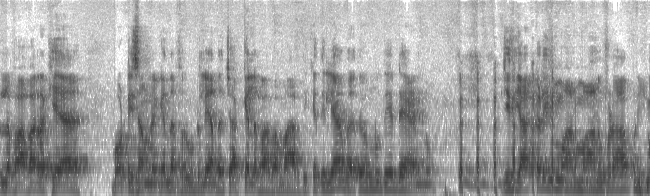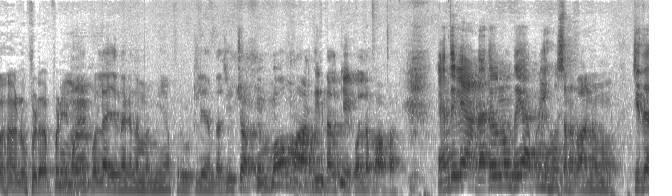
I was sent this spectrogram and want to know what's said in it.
ਲਫਾਫਾ ਰੱਖਿਆ। ਬੋਟੀ ਸਾਹਮਣੇ ਕਹਿੰਦਾ ਫਰੂਟ ਲਿਆਂਦਾ ਚੱਕ ਕੇ ਲਫਾਫਾ ਮਾਰਦੀ ਕਦੀ ਲਿਆਂਦਾ ਤੇ ਉਹਨੂੰ ਦੇ ਡੈਣ ਨੂੰ। ਜਿਹਦੀ ਆਕੜੀ ਦੀ ਮਾਨ ਮਾਂ ਨੂੰ ਫੜਾ ਆਪਣੀ। ਮਾਂ ਨੂੰ ਫੜਾ ਆਪਣੀ ਮਾਂ ਕੋਲ ਲੈ ਜਾਂਦਾ ਕਹਿੰਦਾ ਮੰਮੀ ਆ ਫਰੂਟ ਲਿਆਂਦਾ ਸੀ ਚੱਕ ਕੇ ਮੋਹ ਮਾਰਦੀ ਨਲਕੇ ਕੋਲ ਲਫਾਫਾ। ਕਹਿੰਦੀ ਲਿਆਂਦਾ ਤੇ ਉਹਨੂੰ ਦੇ ਆਪਣੀ ਹੁਸਨਵਾਨ ਨੂੰ ਜਿਹਦੇ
